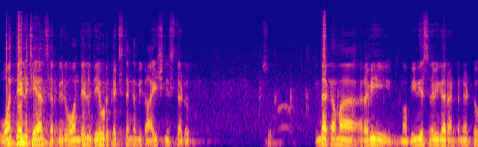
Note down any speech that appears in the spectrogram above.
వందేళ్ళు చేయాలి సార్ మీరు వందేళ్ళు దేవుడు ఖచ్చితంగా మీకు ఆయుష్ని ఇస్తాడు. సో ఇందాక మా రవి మా బీవీఎస్ రవి గారు అంటున్నట్టు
